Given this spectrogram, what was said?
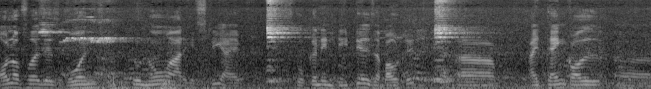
all of us as Goans to know our history. I have spoken in details about it. Uh, I thank all uh,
